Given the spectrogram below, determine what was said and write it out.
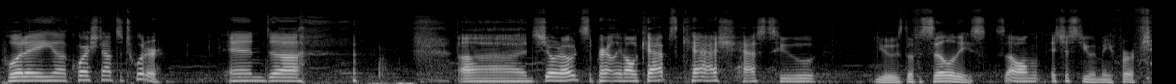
put a uh, question out to Twitter. And, uh,. Uh, show notes, apparently in all caps, Cash has to use the facilities. So um, it's just you and me for a few.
